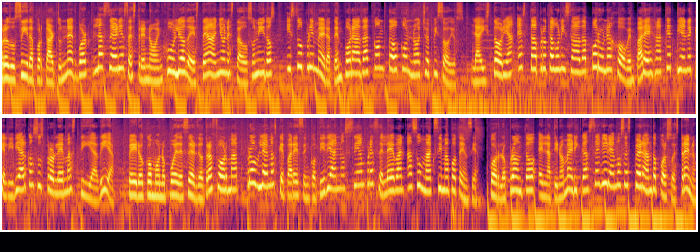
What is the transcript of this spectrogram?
Producida por Cartoon Network, la serie se estrenó en julio de este año en Estados Unidos y su primera temporada contó con 8 episodios. La historia está protagonizada por una joven pareja que tiene que lidiar con sus problemas día a día, pero como no puede ser de otra forma, problemas que parecen cotidianos siempre se elevan a su máxima potencia. Por lo pronto, en Latinoamérica seguiremos esperando por su estreno,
